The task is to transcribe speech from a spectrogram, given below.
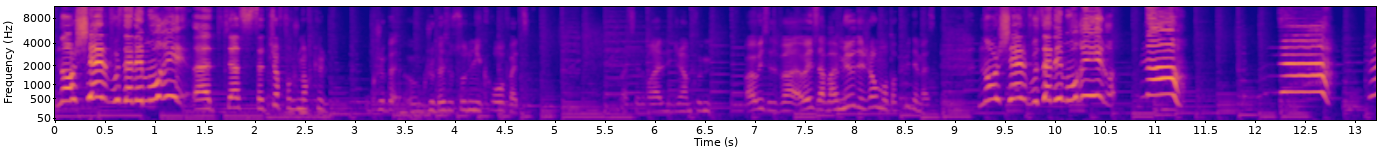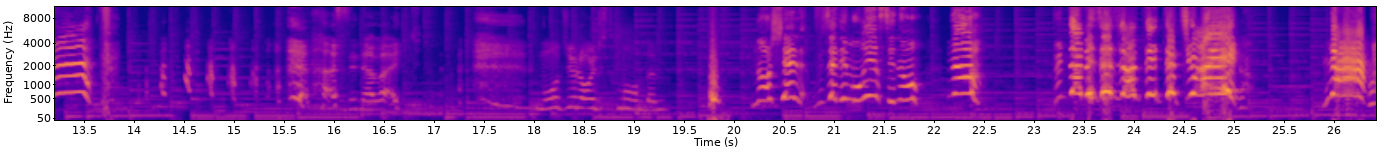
Non, Shell, vous allez mourir Ah, tiens, ça sature, faut que je me recule. Ou que je, ba- ou que je baisse le son du micro, en fait. Ouais, ça devrait aller déjà un peu mieux. Ah oui, ça, devrait... oui, ça va mieux déjà, on m'entend plus des masses. Non, Shell, vous allez mourir Non Non Ah, ah c'est Navak. Mon dieu, l'enregistrement random. Non, Shell, vous allez mourir sinon Non Putain, mais ça, t'es saturé Non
